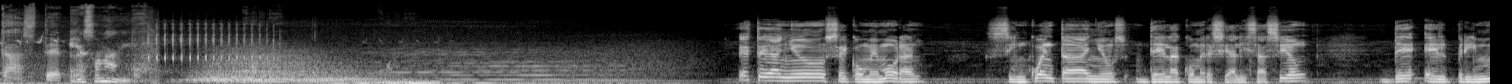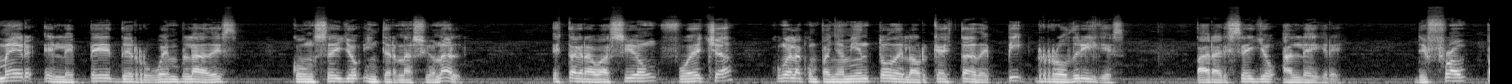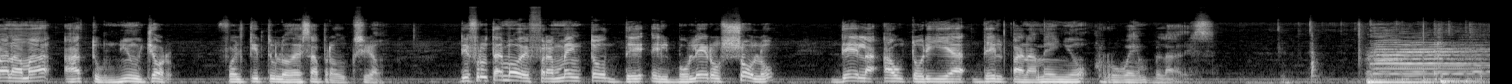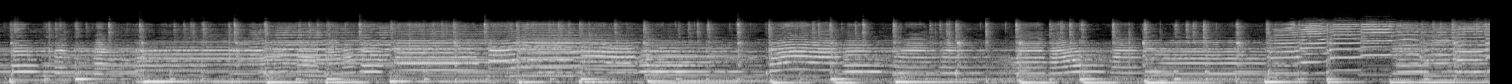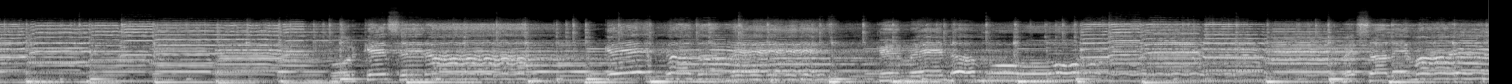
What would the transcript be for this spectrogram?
Podcast de Resonando. Este año se conmemoran 50 años de la comercialización de el primer LP de Rubén Blades con sello internacional. Esta grabación fue hecha con el acompañamiento de la orquesta de Pi Rodríguez para el sello Alegre. The From Panama a to New York fue el título de esa producción. Disfrutemos de fragmentos de El Bolero Solo de la autoría del panameño Rubén Blades. Será que cada vez que me enamoro me sale mal?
